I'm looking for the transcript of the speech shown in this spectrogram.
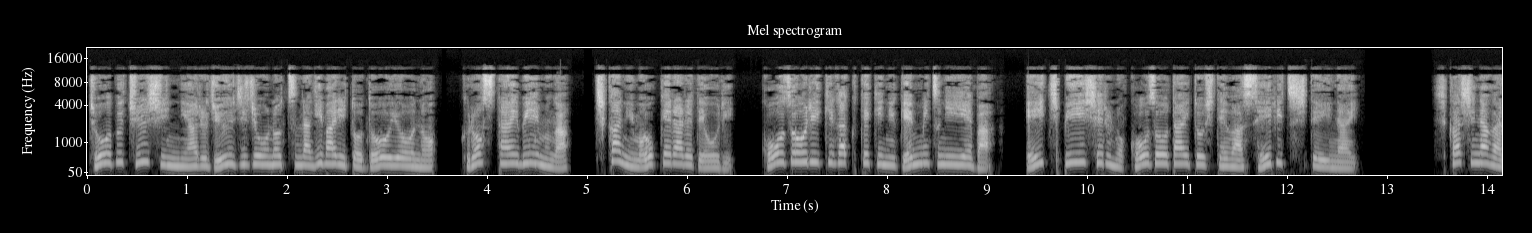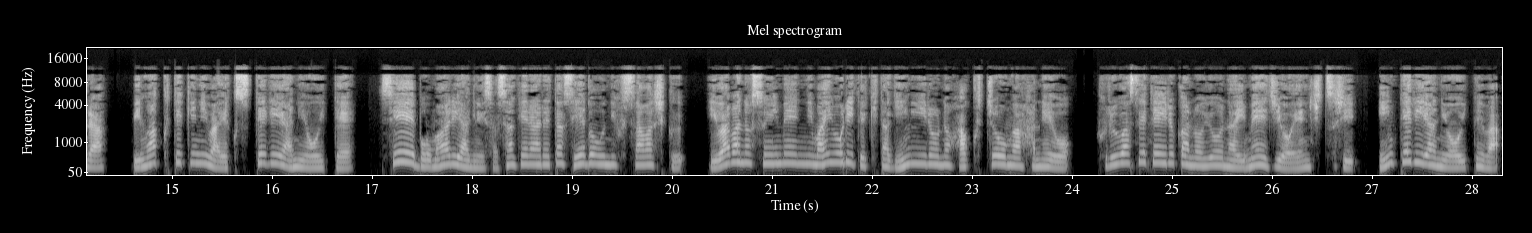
頂部中心にある十字状のつなぎ針と同様のクロスタイビームが地下に設けられており、構造力学的に厳密に言えば、HP シェルの構造体としては成立していない。しかしながら、美学的にはエクステリアにおいて、聖母マリアに捧げられた聖堂にふさわしく、岩場の水面に舞い降りてきた銀色の白鳥が羽を震わせているかのようなイメージを演出し、インテリアにおいては、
